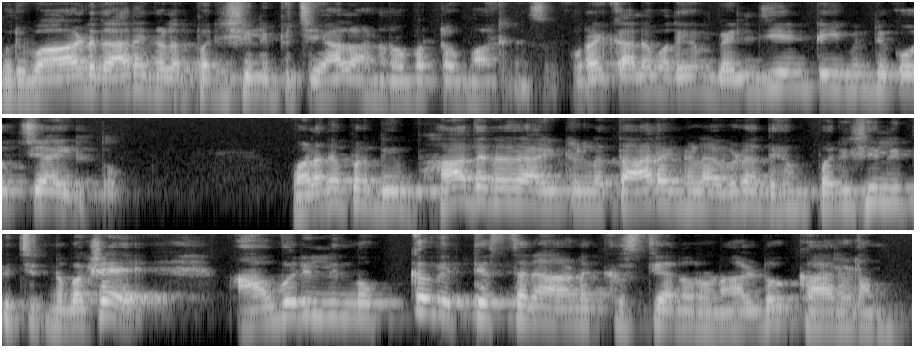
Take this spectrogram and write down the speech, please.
ഒരുപാട് താരങ്ങളെ പരിശീലിപ്പിച്ചയാളാണ് റോബർട്ടോ മാർട്ടിനസ്. കുറെ കാലം അദ്ദേഹം ബെൽജിയൻ ടീമിന്റെ കോച്ചായിരുന്നു വളരെ പ്രതിഭാധനരായിട്ടുള്ള താരങ്ങളെ അവിടെ അദ്ദേഹം പരിശീലിപ്പിച്ചിട്ടുണ്ട്. പക്ഷേ അവരിൽ നിന്നൊക്കെ വ്യത്യസ്തനാണ് ക്രിസ്ത്യാനോ റൊണാൾഡോ. കാരണം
